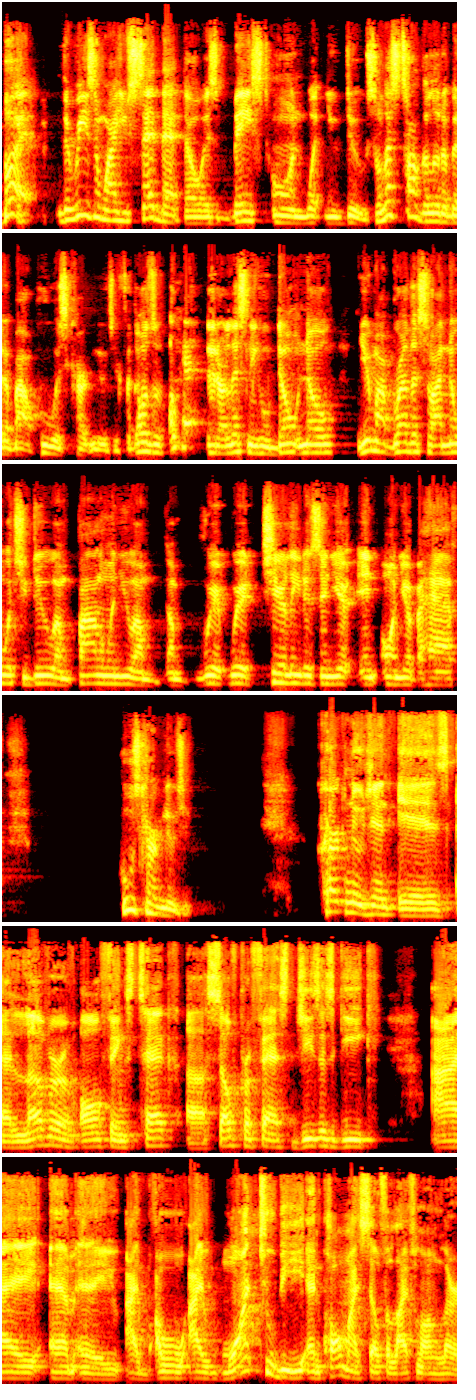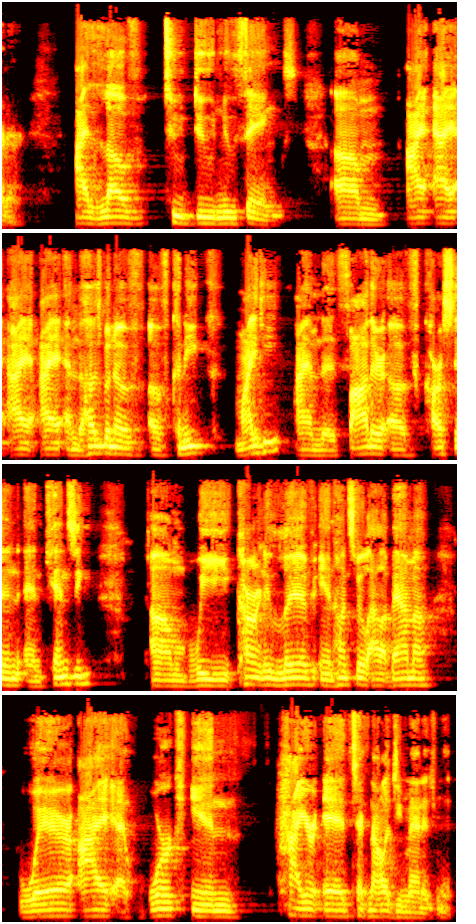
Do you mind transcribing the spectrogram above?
but the reason why you said that though is based on what you do. So let's talk a little bit about who is Kirk Nugent. For those of, Okay. that are listening who don't know, you're my brother, so I know what you do. I'm following you. I'm, I'm we're, we're cheerleaders in your in on your behalf. Who's Kirk Nugent? Kirk Nugent is a lover of all things tech, a self-professed Jesus geek. I am a I, I want to be and call myself a lifelong learner. I love to do new things. Um, I, I, I, I am the husband of of Kanik Mighty. I am the father of Carson and Kenzie. Um, we currently live in Huntsville, Alabama, where I work in higher ed technology management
